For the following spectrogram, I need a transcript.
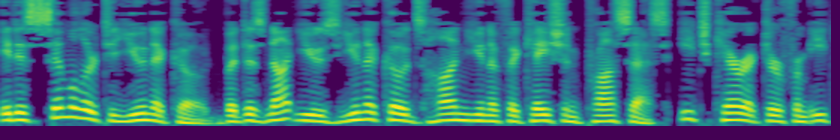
It is similar to Unicode but does not use Unicode's Han unification process. Each character from each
